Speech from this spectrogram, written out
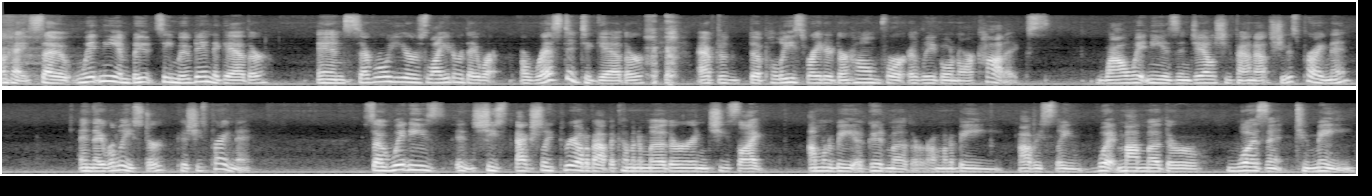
Okay, so Whitney and Bootsy moved in together, and several years later, they were arrested together after the police raided their home for illegal narcotics. While Whitney is in jail, she found out she was pregnant, and they released her because she's pregnant. So Whitney's she's actually thrilled about becoming a mother, and she's like, "I'm going to be a good mother. I'm going to be obviously what my mother wasn't to me."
